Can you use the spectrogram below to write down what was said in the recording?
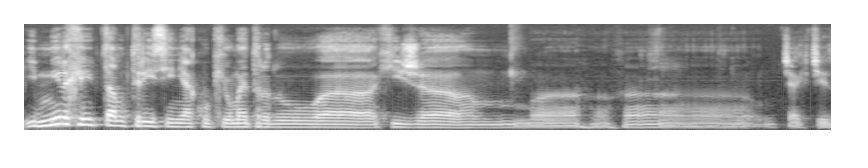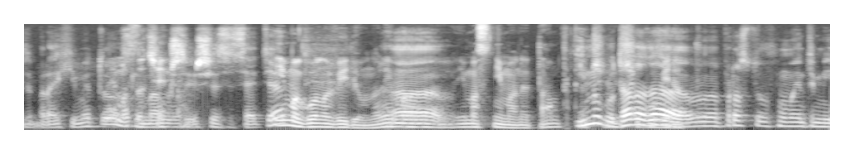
И минаха и там 30 и няколко километра до а, хижа. А, а, чакай, че забравих името. Има значение. Ще, ще се сетя. Има го на видео, нали? Има, а, има снимане там. Така, има го, да, да, да. Просто в момента ми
